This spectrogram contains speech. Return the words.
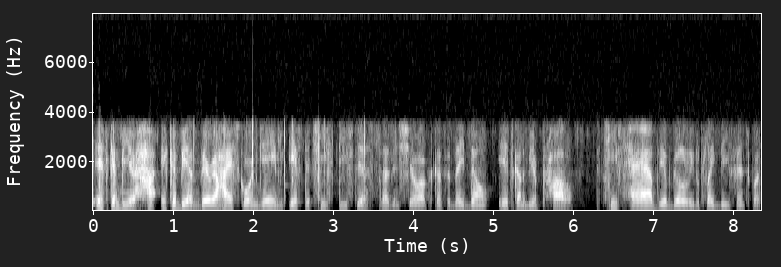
it's going to be a high, it could be a very high scoring game if the Chiefs defense doesn't show up because if they don't, it's going to be a problem. The Chiefs have the ability to play defense, but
